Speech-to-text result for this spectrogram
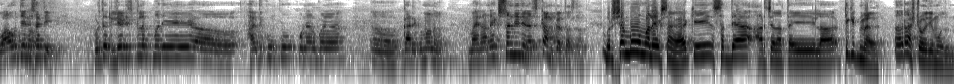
वाव देण्यासाठी कुठेतरी लेडीज क्लबमध्ये हळदी कुंकू कोण्या ना कोण्या कार्यक्रमानं महिलांना एक संधी देण्याचं काम करत असतात. बरं शंभू मला एक सांगा की सध्या अर्चनाताईला तिकीट मिळालं राष्ट्रवादीमधून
